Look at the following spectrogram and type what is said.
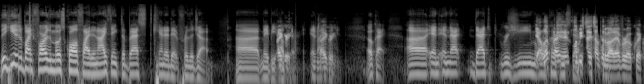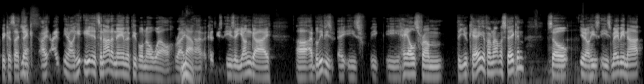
The, he is by far the most qualified, and I think the best candidate for the job. Uh, maybe I agree. there. I agree. Opinion. Okay. Uh, and and that that regime. Yeah, let, I, let, me say something about Evero quick because I think yes. I, I, you know, he, he, it's not a name that people know well, right? No, because uh, he's, he's, a young guy. Uh, I believe he's he's he, he, hails from the UK, if I'm not mistaken. So you know, he's he's maybe not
